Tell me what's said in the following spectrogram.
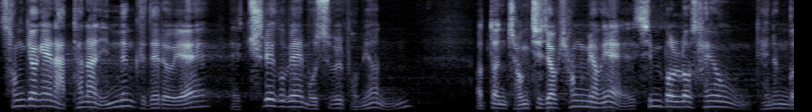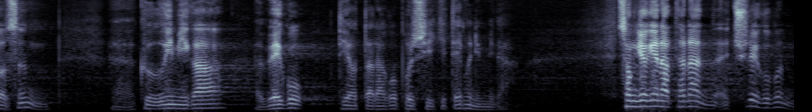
성경에 나타난 있는 그대로의 출애굽의 모습을 보면 어떤 정치적 혁명의 심볼로 사용되는 것은 그 의미가 왜곡되었다라고 볼 수 있기 때문입니다. 성경에 나타난 출애굽은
